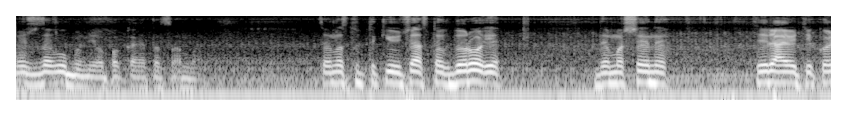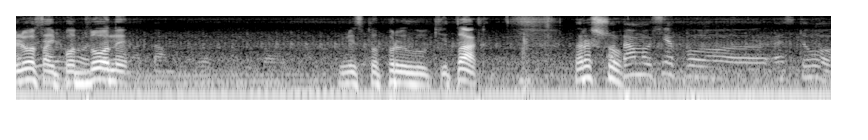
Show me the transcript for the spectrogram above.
Ми ж загубимо його поки це саме. Це у нас тут такий участок дороги, де машини теряють і колеса, і поддони. Місто Прилуки. Так. Хорошо. Там взагалі по СТО.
